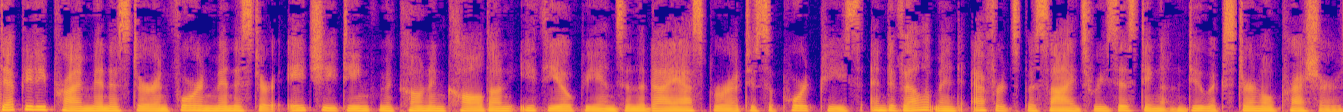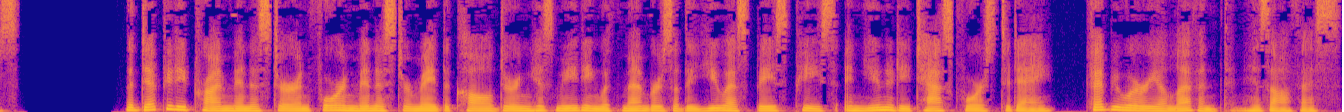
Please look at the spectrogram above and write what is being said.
Deputy Prime Minister and Foreign Minister H.E. Demeke Mekonnen called on Ethiopians in the diaspora to support peace and development efforts besides resisting undue external pressures. The Deputy Prime Minister and Foreign Minister made the call during his meeting with members of the U.S. based Peace and Unity Task Force today, February 11th, in his office.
